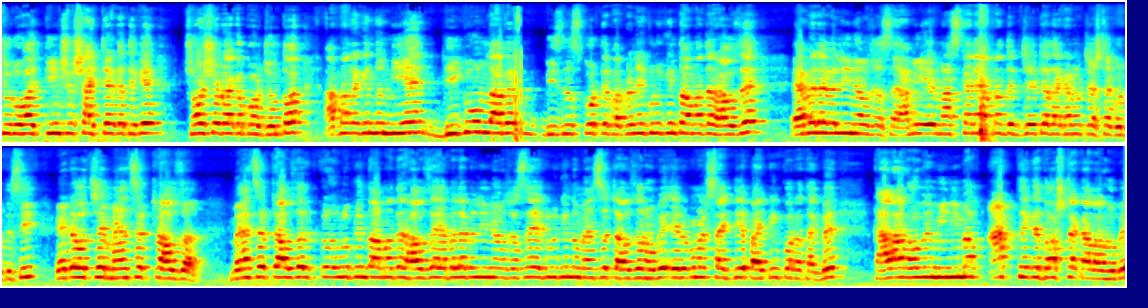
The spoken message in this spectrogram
শুরু হয় তিনশো ষাট টাকা থেকে ছয়শো টাকা পর্যন্ত। আপনারা কিন্তু নিয়ে দ্বিগুণ লাভে বিজনেস করতে পারবেন। এগুলো কিন্তু আমাদের হাউসে অ্যাভেলেবেল ইন আছে। আমি এর মাঝখানে আপনাদের যেটা দেখানোর চেষ্টা করতেছি, এটা হচ্ছে ট্রাউজার কিন্তু আমাদের হাউসে আছে। এগুলো কিন্তু ট্রাউজার হবে। এরকমের সাইড দিয়ে পাইপিং করা থাকবে। কালার হবে মিনিমাম আট থেকে দশটা কালার হবে।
